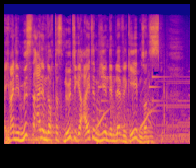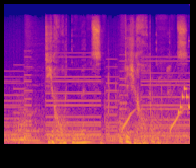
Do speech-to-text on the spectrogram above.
Ich meine, die müssen einem doch das nötige Item hier in dem Level geben, sonst ist... Die roten Münzen. Die roten Münzen.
